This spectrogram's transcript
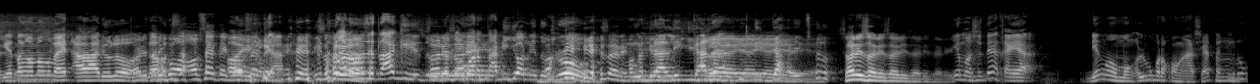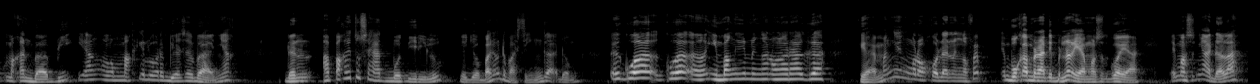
kita ngomong bait Allah dulu. Sorry, Nggak tadi gua offset ya, gua Oh offset iya. ya. Itu Sorry, bukan Bos. offset lagi itu. Sorry, sorry. keluar stadion itu bro. Iya, sorry. Mengendalikan Iya, iya, iya, lidah iya, iya. itu. Sorry, sorry, sorry, sorry, sorry. Ya maksudnya kayak dia ngomong lu ngerokok nggak sehat tapi lu makan babi yang lemaknya luar biasa banyak dan apakah itu sehat buat diri lu? Ya jawabannya udah pasti enggak dong. Eh gua gua eh, imbangin dengan olahraga. Ya emang yang ngerokok dan nge-vape eh, bukan berarti benar ya maksud gua ya. Tapi maksudnya adalah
